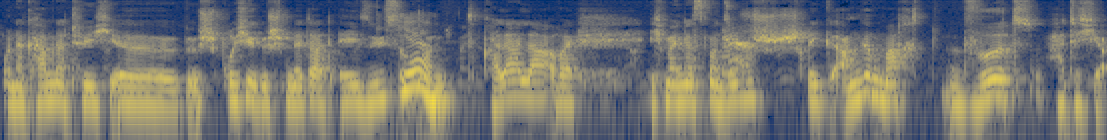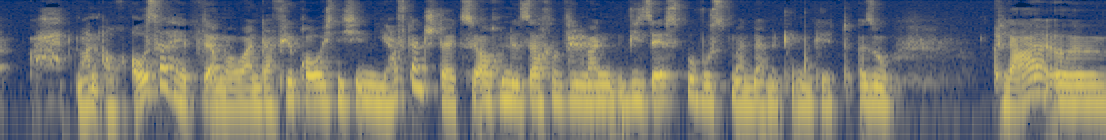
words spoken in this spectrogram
und da kamen natürlich äh, Sprüche geschmettert, ey Süße ja. und tralala, aber ich meine, dass man so schräg angemacht wird, hatte ich ja hat man auch außerhalb der Mauern. Dafür brauche ich nicht in die Haftanstalt. Das ist ja auch eine Sache, wie man, wie selbstbewusst man damit umgeht. Also klar, äh,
